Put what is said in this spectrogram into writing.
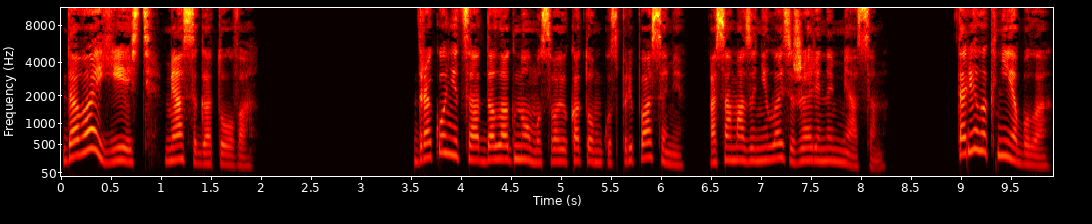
«Давай есть, мясо готово». Драконица отдала гному свою котомку с припасами, а сама занялась жареным мясом. Тарелок не было,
